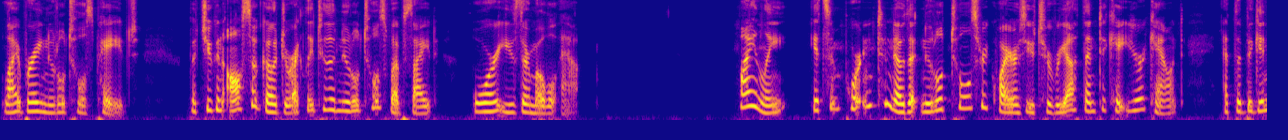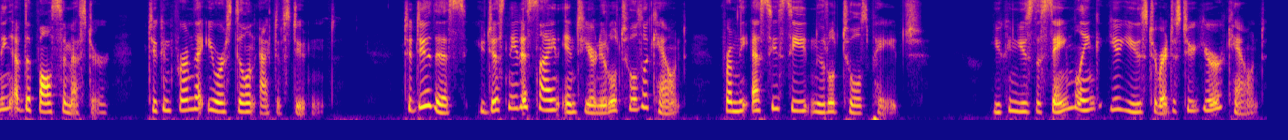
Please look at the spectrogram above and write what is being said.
Library Noodle Tools page, but you can also go directly to the Noodle Tools website or use their mobile app. Finally, it's important to know that Noodle Tools requires you to re-authenticate your account at the beginning of the fall semester to confirm that you are still an active student. To do this, you just need to sign into your Noodle Tools account from the SCC Noodle Tools page. You can use the same link you used to register your account,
